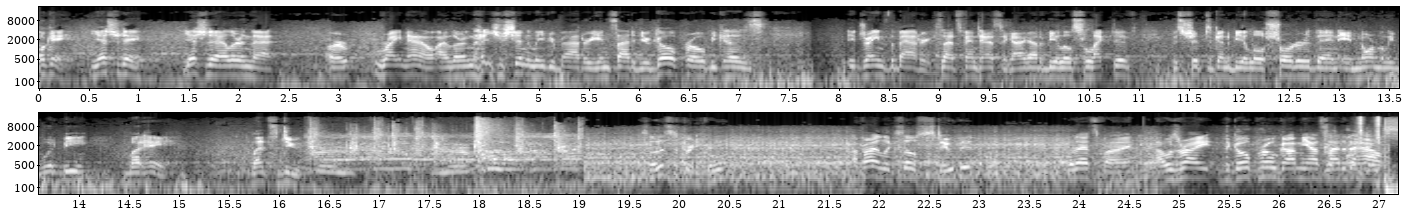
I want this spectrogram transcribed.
Okay, yesterday, yesterday I learned that, or right now, I learned that you shouldn't leave your battery inside of your GoPro because it drains the battery. So that's fantastic. I gotta be a little selective. This trip is gonna be a little shorter than it normally would be, but hey, let's do this. So this is pretty cool. I probably look so stupid, but that's fine. I was right, the GoPro got me outside of the house.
